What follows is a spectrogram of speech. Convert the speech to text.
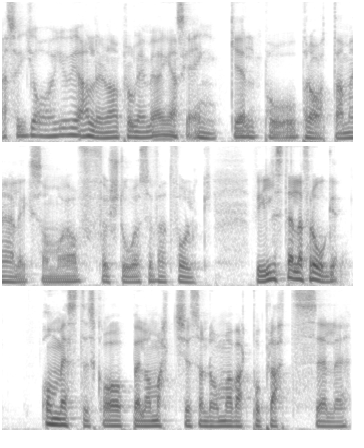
alltså jag har ju aldrig några problem. Jag är ganska enkel på att prata med liksom. Och jag har förståelse för att folk vill ställa frågor om mästerskap eller om matcher som de har varit på plats eller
